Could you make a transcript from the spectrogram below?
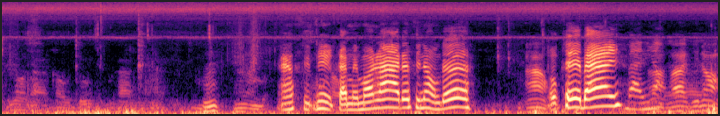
ที่รอดาเขาตัวข้างมา อืม อะคลิปนี้กันไม่มอล่าเด้อพี่น้องเด้อ อ้าวโอเคบาย บายพี่น้องได้พี่น้อง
